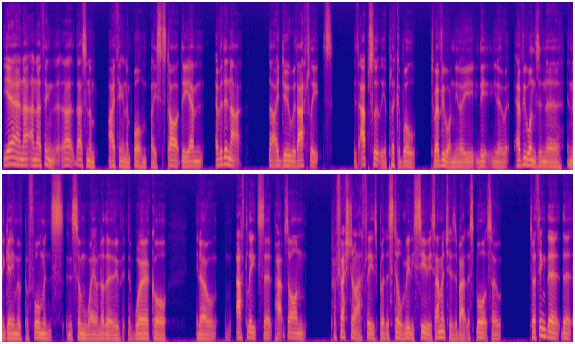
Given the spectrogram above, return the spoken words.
Yeah, and I, and I think that, that's an I think an important place to start. The um everything that that I do with athletes is absolutely applicable to everyone. You know, you, the, you know everyone's in the in the game of performance in some way or another, it's work or you know athletes that perhaps aren't professional athletes, but they're still really serious amateurs about the sport. So. So I think that that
